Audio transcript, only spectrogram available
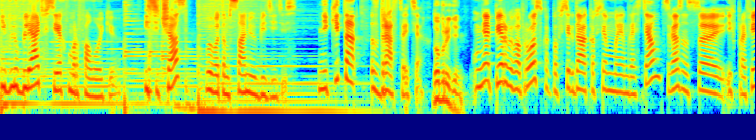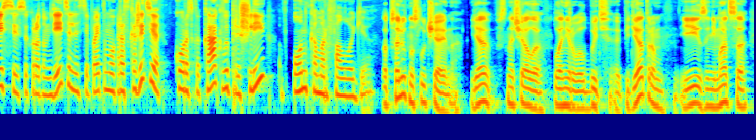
и влюблять всех в морфологию. И сейчас вы в этом сами убедитесь. Никита, здравствуйте. Добрый день. У меня первый вопрос, как бы всегда ко всем моим гостям, связан с их профессией, с их родом деятельности. Поэтому расскажите коротко, как вы пришли в онкоморфологию? Абсолютно случайно. Я сначала планировал быть э, педиатром и заниматься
